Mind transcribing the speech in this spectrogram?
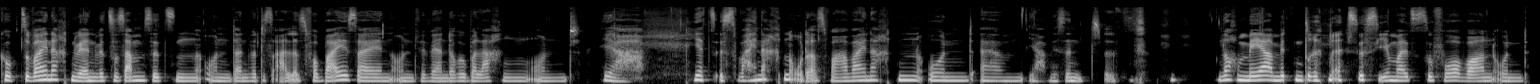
guck, zu Weihnachten werden wir zusammensitzen und dann wird es alles vorbei sein und wir werden darüber lachen und ja, jetzt ist Weihnachten oder es war Weihnachten und ähm, ja, wir sind äh, noch mehr mittendrin, als es jemals zuvor waren und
